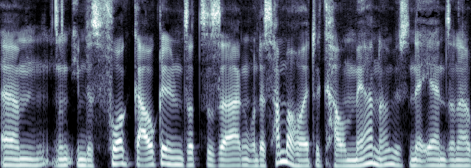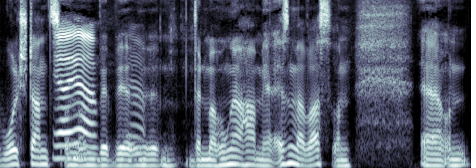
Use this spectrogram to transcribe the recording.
ähm, und ihm das vorgaukeln sozusagen. Und das haben wir heute kaum mehr. Ne? Wir sind ja eher in so einer Wohlstands- ja, ja. und wir, wir, ja. wenn wir Hunger haben, ja, essen wir was. Und, und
